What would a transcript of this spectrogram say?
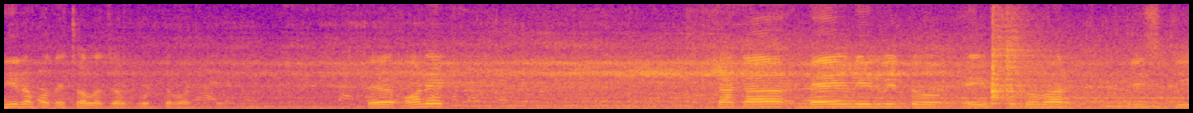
নিরাপদে চলাচল করতে পারত। তো অনেক টাকা ব্যয় নির্মিত এই ফুটওভার ব্রিজটি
